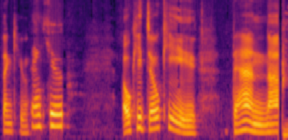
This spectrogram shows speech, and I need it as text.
Thank you. thank you Okie dokie. Then now.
